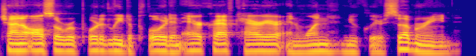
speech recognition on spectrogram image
China also reportedly deployed an aircraft carrier and one nuclear submarine.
